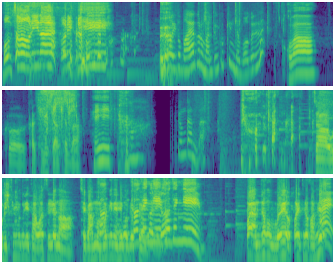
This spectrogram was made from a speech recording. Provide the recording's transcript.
멈춰 어린이날 어린이날. 히. 이거 이거 마약으로 만든 쿠키인데 먹을래? 고마워 그거 같이 먹지 않겠나 히힛 아, 뿅 간다. 자 우리 친구들이 다 왔으려나 제가 한번 선- 확인해 해보겠죠 선생님 선생님 빨리 안 들어가고 뭐해요 빨리 들어가세요 아이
